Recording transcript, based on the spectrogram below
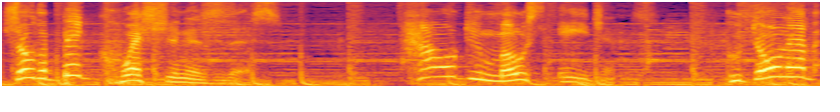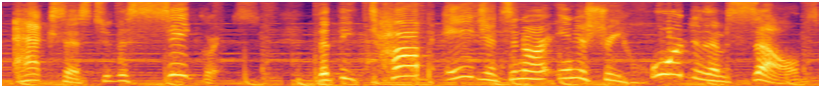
So the big question is this How do most agents who don't have access to the secrets that the top agents in our industry hoard to themselves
